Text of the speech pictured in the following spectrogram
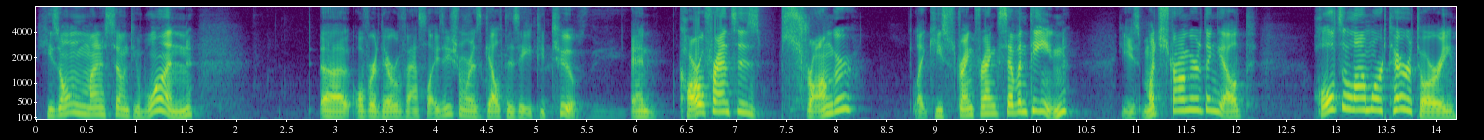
He's only minus 71 uh, over their vassalization, whereas Gelt is 82. And Karl Franz is stronger. Like, he's strength rank 17. He's much stronger than Gelt. Holds a lot more territory.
